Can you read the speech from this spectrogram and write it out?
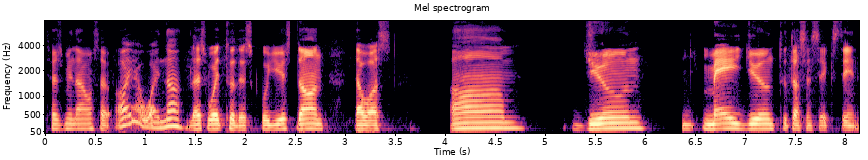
tells me now, I was like, "Oh yeah, why not? Let's wait till the school year's done." That was um June, May, June 2016.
